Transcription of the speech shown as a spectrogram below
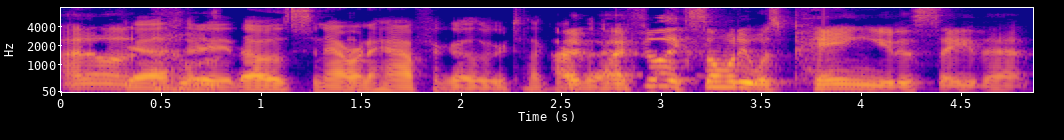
I don't. there. Yeah, hey, that was an hour and a half ago that we were talking about I, I feel like somebody was paying you to say that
